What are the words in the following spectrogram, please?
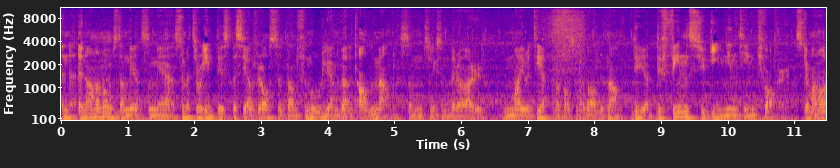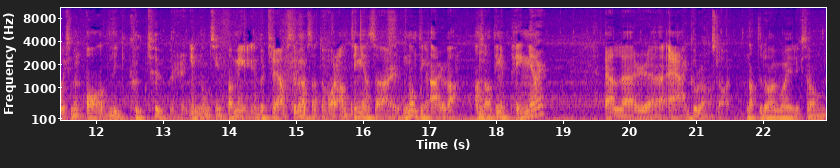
En, en annan omständighet som, är, som jag tror inte är speciell för oss utan förmodligen väldigt allmän som, som liksom berör majoriteten av de som har ett adligt namn. Det är att det finns ju ingenting kvar. Ska man ha liksom en adlig kultur inom sin familj då krävs det väl nästan att du har antingen så här, någonting att ärva. Alltså antingen pengar eller eh, ägor av något slag. Nattedag var ju liksom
